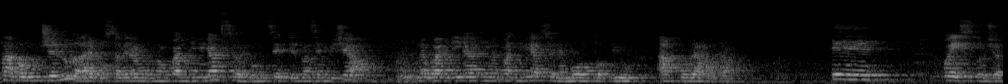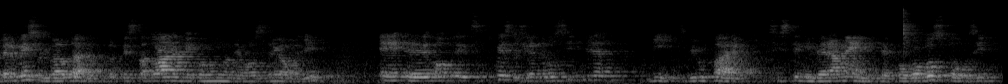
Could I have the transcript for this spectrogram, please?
ma con un cellulare posso avere anche una quantificazione con una semplice una, una quantificazione molto più accurata. E questo ci ha permesso di valutare, l'ho testato anche con uno dei vostri oli, e eh, questo ci rende possibile di sviluppare sistemi veramente poco costosi,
